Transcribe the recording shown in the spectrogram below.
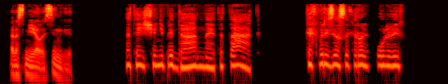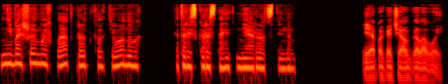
— рассмеялась Ингрид. «Это еще не приданное, это так. Как выразился король Ульрих, Небольшой мой вклад в род Колтионовых, который скоро станет мне родственным». Я покачал головой.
